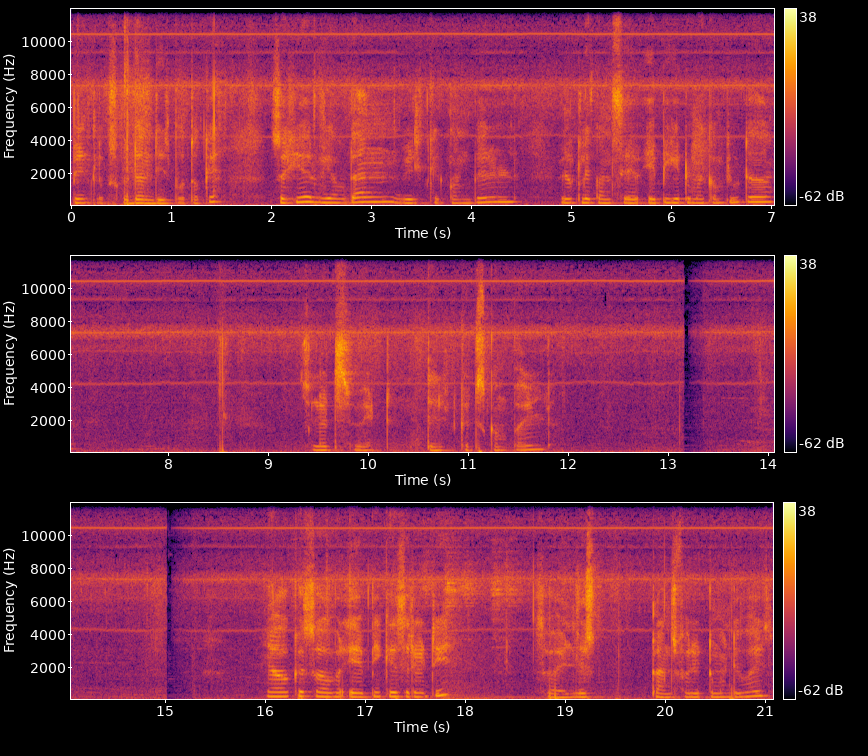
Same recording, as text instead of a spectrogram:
pink looks good on these both okay? So here we have done we'll click on build we'll click on save apk to my computer. So let's wait till it gets compiled. Yeah okay so our apk is ready. So i'll just transfer it to my device.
